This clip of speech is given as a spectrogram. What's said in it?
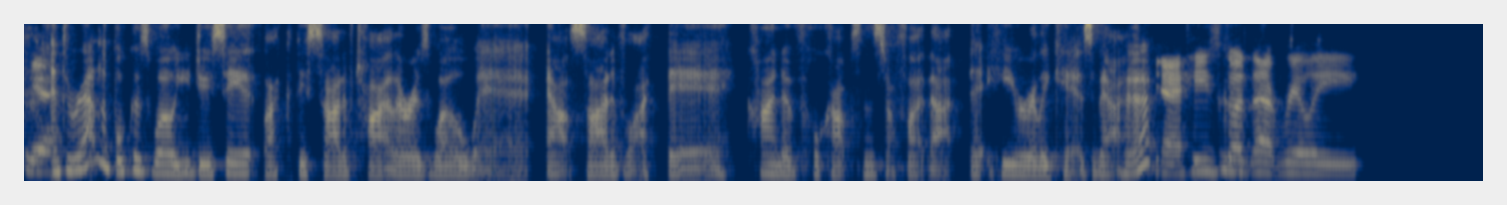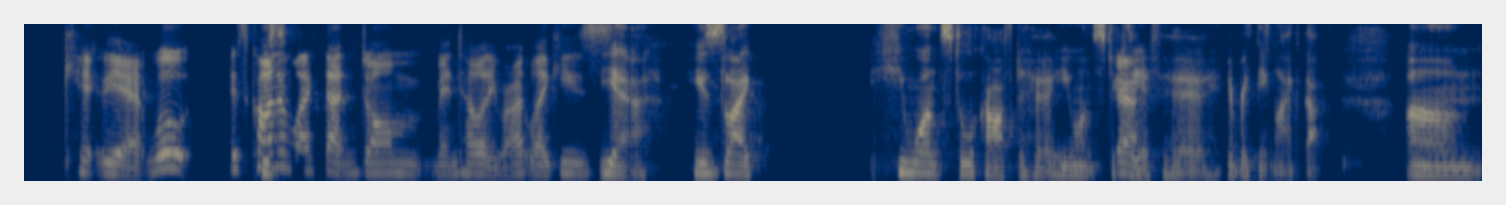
yeah. And throughout the book as well, you do see like this side of Tyler as well, where outside of like their kind of hookups and stuff like that, that he really cares about her. Yeah, he's mm. got that really yeah. Well, it's kind he's, of like that Dom mentality, right? Like he's yeah, he's like he wants to look after her, he wants to yeah. care for her, everything like that. Um,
